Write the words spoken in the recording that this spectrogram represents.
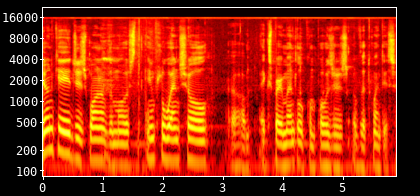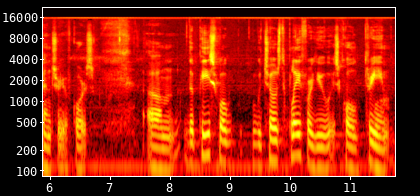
John Cage is one of the most influential um, experimental composers of the 20th century, of course. Um, the piece we chose to play for you is called Dream,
